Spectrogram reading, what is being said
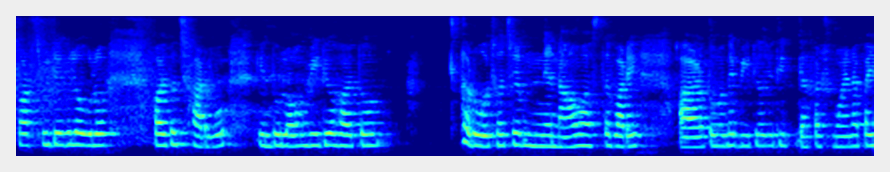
শর্টস ভিডিওগুলো ওগুলো হয়তো ছাড়বো, কিন্তু লং ভিডিও হয়তো রোজ হচ্ছে নাও আসতে পারে। আর তোমাদের ভিডিও যদি দেখার সময় না পাই,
